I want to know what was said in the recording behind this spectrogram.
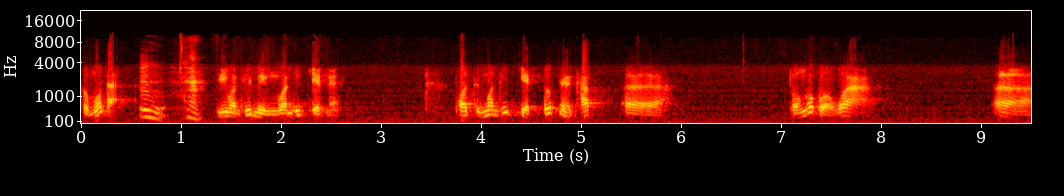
สมมติอะอืมค่ะมีวันที่หนึ่งวันที่เจ็ดเนี่ย พอถึงวันที่เจ็ดปุ๊บเนี่ยครับ เออผมก็บอกว่า เอ่อ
